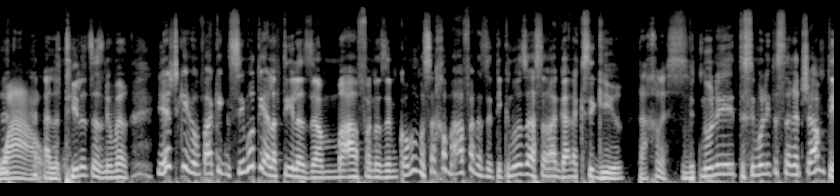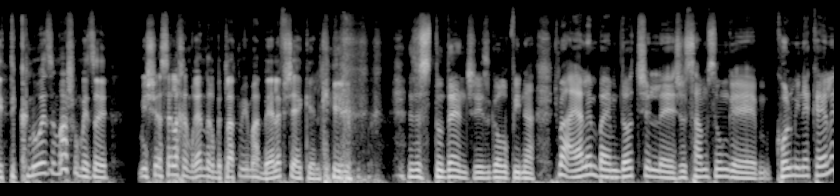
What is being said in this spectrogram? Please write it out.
וואו. על הטיל הזה, אז אני אומר, יש כאילו fucking, שים אותי על הטיל הזה, המעפן הזה, במקום המסך המעפן הזה, תקנו איזה עשרה Galaxy Gear, תכלס. ותנו לי, תשימו לי את הסרט שם, תקנו איזה משהו מאיזה, מי שיעשה לכם render בתלת מימד באלף שקל, כאילו. איזה סטודנט שיסגור פינה. תשמע, היה להם בעמדות של, אה, של סמסונג אה, כל מיני כאלה.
